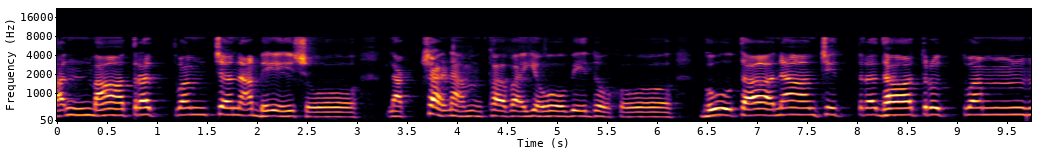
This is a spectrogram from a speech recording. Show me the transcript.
तन्मात्रत्वं च नभेशो लक्षणं कवयो विदुः। भूतानां चित्रधातृत्वं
